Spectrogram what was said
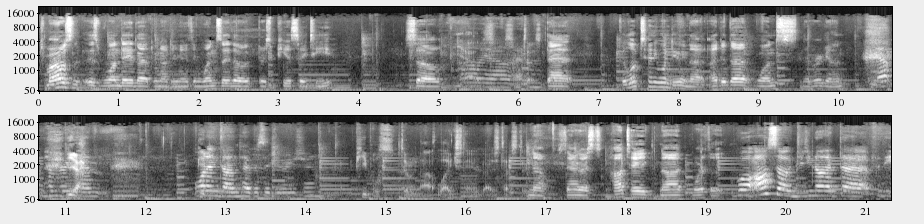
tomorrow is, is one day that they're not doing anything. Wednesday though, there's PSAT. So Oh, yeah. that. Good luck to anyone doing that. I did that once, never again. Yep, never Yeah. again. One and done type of situation. People do not like standardized testing. No, standardized. Hot take, not worth it. Well, also, did you know that the for the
